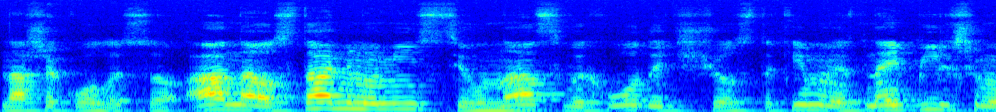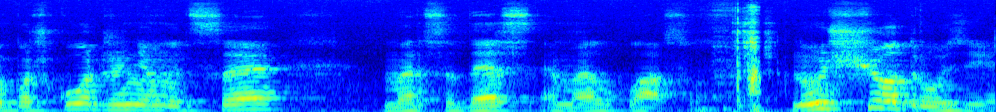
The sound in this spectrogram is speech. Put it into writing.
наше колесо. А на останньому місці у нас виходить, що з такими найбільшими пошкодженнями це Mercedes ML класу. Ну що, друзі,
